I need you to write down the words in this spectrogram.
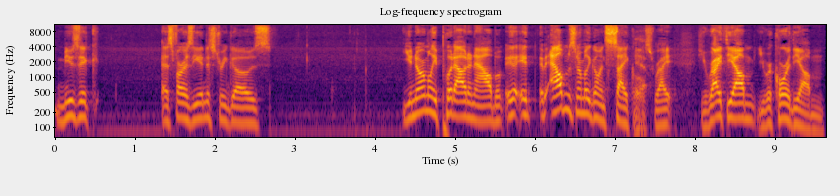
music, as far as the industry goes, you normally put out an album. It, it, albums normally go in cycles, Yeah. right? You write the album, you record the album,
